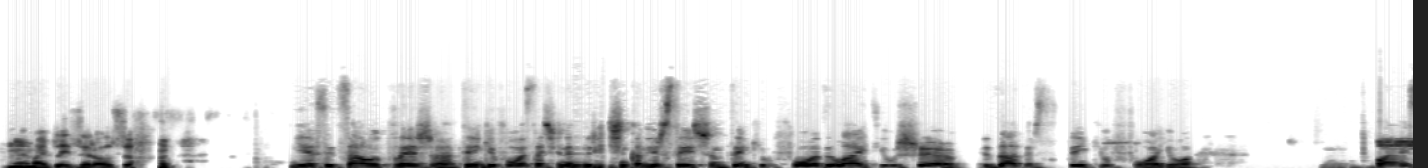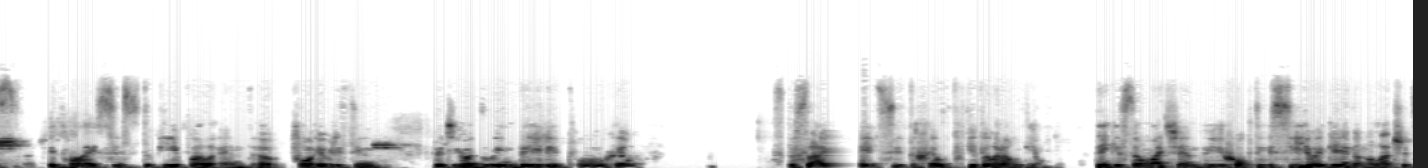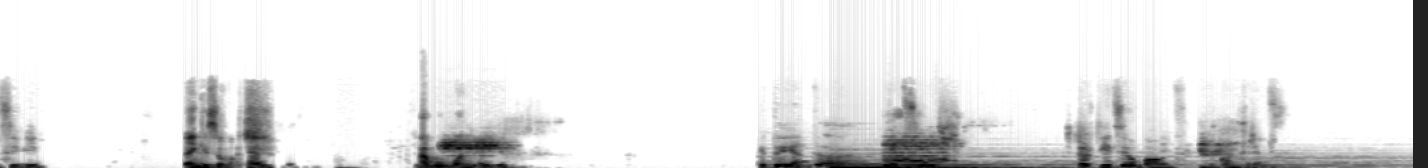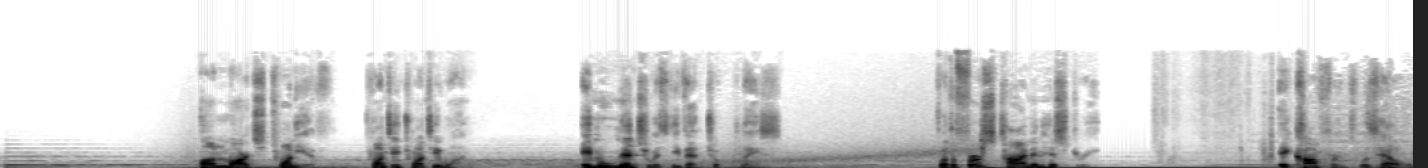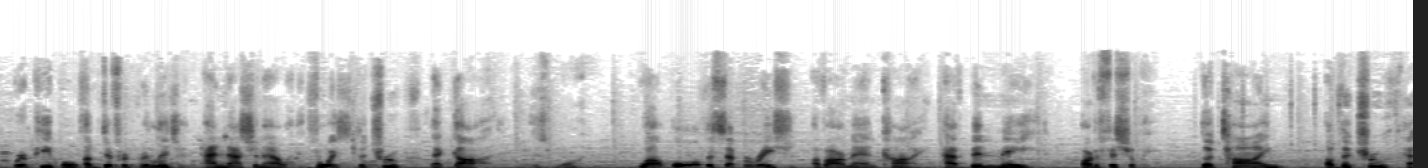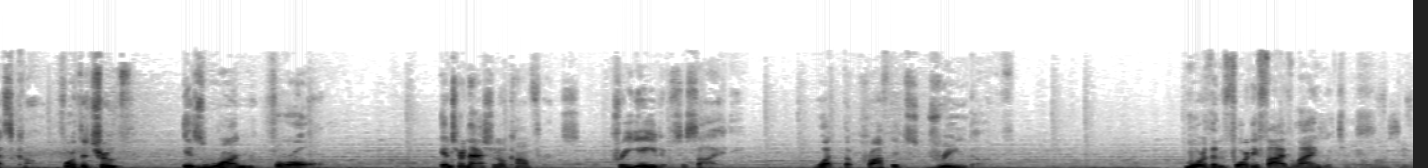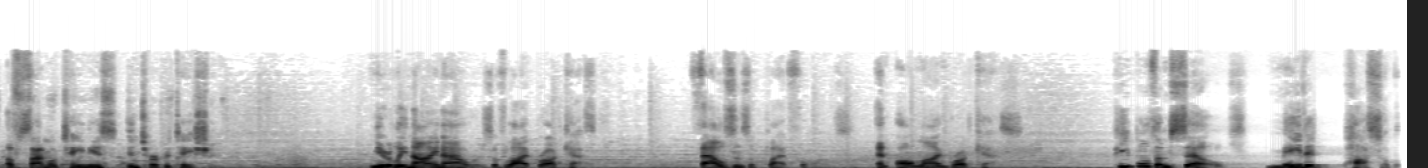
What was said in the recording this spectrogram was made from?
My pleasure, also. Yes, it's our pleasure. Thank you for such an enriching conversation. Thank you for the light you share with others. Thank you for your advice, advices to people and uh, for everything that you are doing daily to help society, to help people around you. Thank you so much, and we hope to see you again on ALLATRA TV. Thank you so much. And Have a wonderful. At the end, uh, let's watch a short video about the conference. On March 20th, 2021, a momentous event took place. For the first time in history, a conference was held where people of different religion and nationality voiced the truth that God is one. While all the separation of our mankind have been made artificially, the time of the truth has come. For the truth is one for all. International Conference, Creative Society, what the prophets dreamed of. More than 45 languages of simultaneous interpretation. Nearly nine hours of live broadcasting. Thousands of platforms and online broadcasts. People themselves made it possible.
